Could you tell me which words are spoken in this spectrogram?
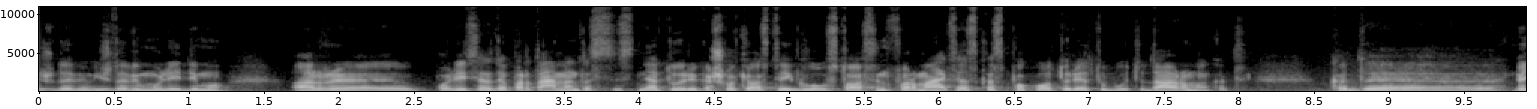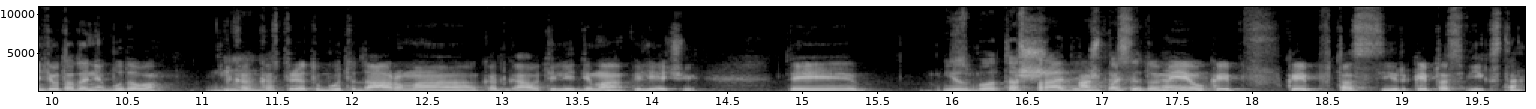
išdavim, išdavimų leidimų, ar e, policijos departamentas jis neturi kažkokios tai glaustos informacijos, kas po ko turėtų būti daroma, kad, kad e, bent jau tada nebūdavo, mhm. kas turėtų būti daroma, kad gauti leidimą piliečiui. Tai Jūs buvote tas pradininkas. Aš pasidomėjau, kaip, kaip, tas, ir, kaip tas vyksta.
